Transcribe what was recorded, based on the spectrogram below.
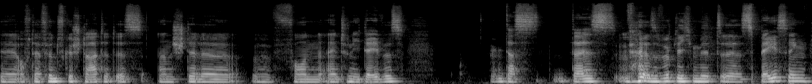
äh, auf der 5 gestartet ist anstelle von Anthony Davis das, da ist also wirklich mit äh, Spacing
